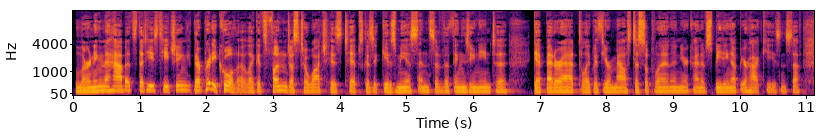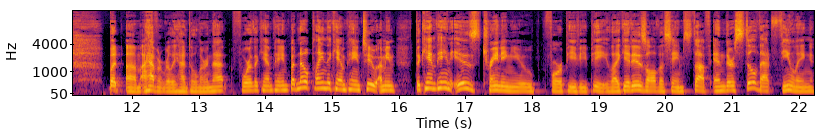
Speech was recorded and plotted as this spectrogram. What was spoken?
learning the habits that he's teaching. They're pretty cool though. Like it's fun just to watch his tips because it gives me a sense of the things you need to get better at, like with your mouse discipline and your kind of speeding up your hotkeys and stuff. But um, I haven't really had to learn that for the campaign. But no, playing the campaign too. I mean, the campaign is training you for PvP. Like it is all the same stuff. And there's still that feeling.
